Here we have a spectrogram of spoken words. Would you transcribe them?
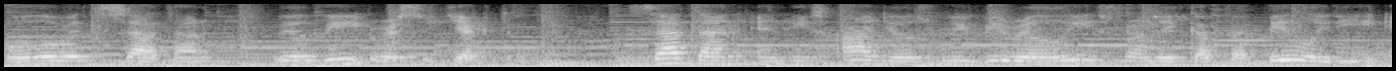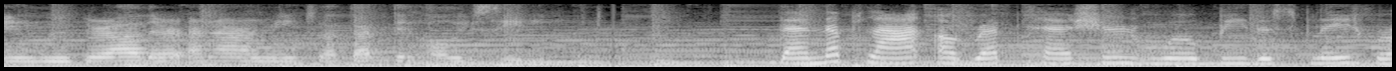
followed Satan will be resurrected. Satan and his angels will be released from their capability and will gather an army to attack the Holy City. Then the plan of redemption will be displayed for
